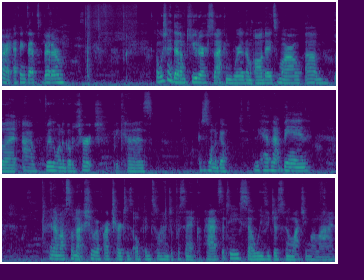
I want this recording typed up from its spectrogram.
All right, I think that's better. I wish I had done them cuter so I can wear them all day tomorrow. Um, but I really want to go to church because I just want to go. We have not been, and I'm also not sure if our church is open to 100% capacity. So we've just been watching online.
